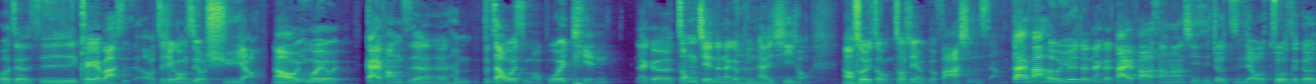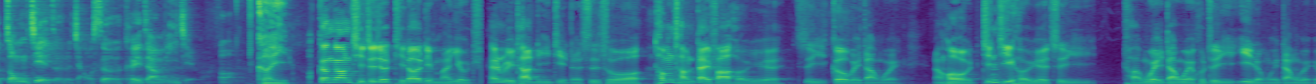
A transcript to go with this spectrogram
或者是 KK Bus 哦这些公司有需要，然后因为有盖房子的人很不知道为什么不会填那个中间的那个平台系统，然后所以中中间有个发行商，代发合约的那个代发商，他其实就只有做这个中介者的角色，可以这样理解吗？可以，刚刚其实就提到一点蛮有趣，Henry 他理解的是说，通常代发合约是以歌为单位，然后经纪合约是以团为单位或者以艺人为单位。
